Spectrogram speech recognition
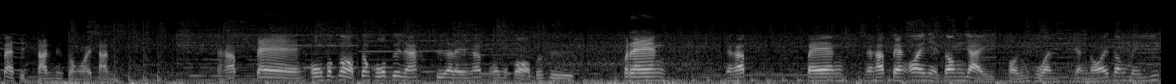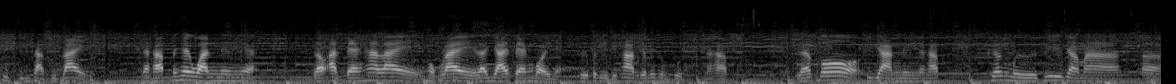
180 ตันถึง 200 ตันนะครับแต่องค์ประกอบต้องครบด้วยนะคืออะไรครับองค์ประกอบก็คือแปลงนะครับแปลงนะครับแปลงอ้อยเนี่ยต้องใหญ่พอสมควรอย่างน้อยต้องมี 20ถึง30 ไร่นะครับไม่ใช่วันหนึ่งเนี่ย เราอัดแปลง 5 ไร่ 6 ไร่ แล้วย้ายแปลงบ่อยเนี่ยคือประสิทธิภาพจะไม่สูงสุดนะครับ แล้วก็อีกอย่างหนึ่งนะครับ เครื่องมือที่จะมาเอ่อ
